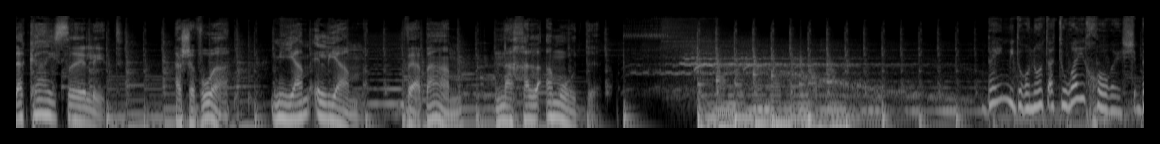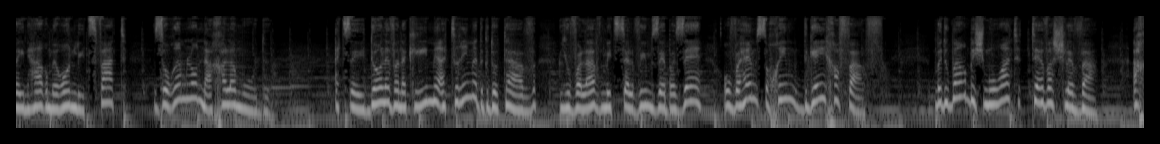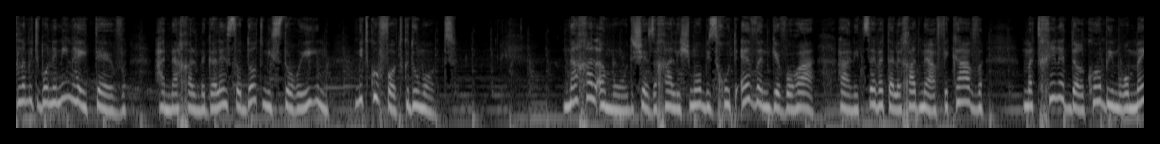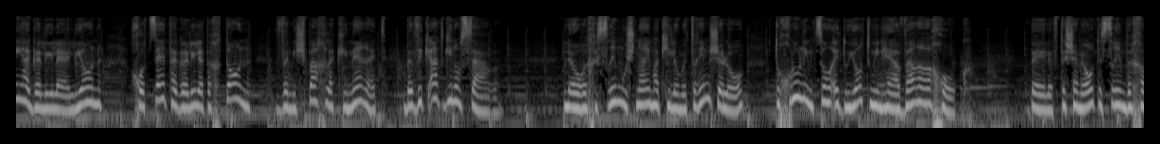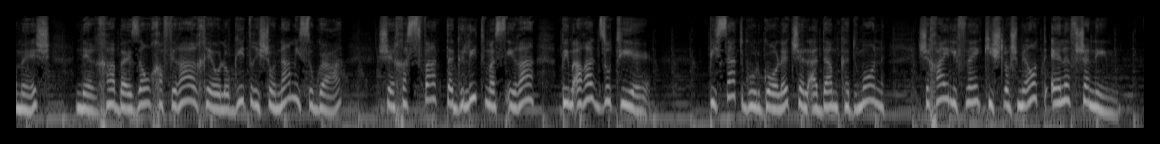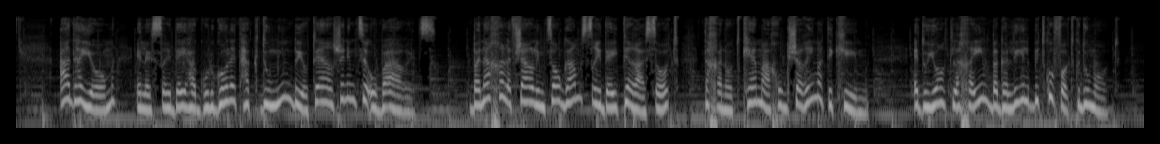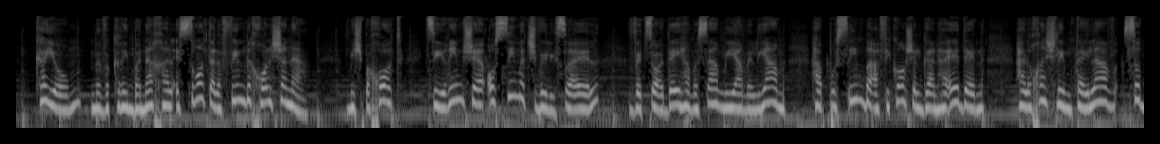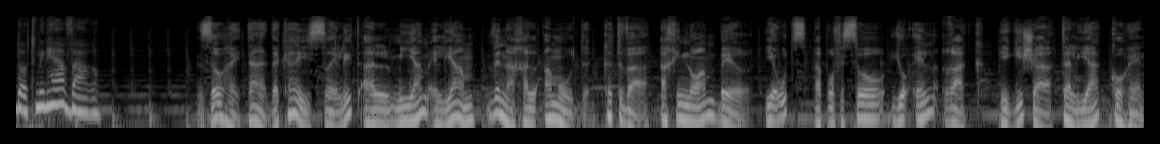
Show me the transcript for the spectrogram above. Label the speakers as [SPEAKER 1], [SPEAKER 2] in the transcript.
[SPEAKER 1] דקה ישראלית. השבוע, מים אל ים, והפעם, נחל עמוד.
[SPEAKER 2] בין מדרונות עטורי חורש, בין הר מירון לצפת, זורם לו נחל עמוד. עצי דולב ענקיים מעטרים את גדותיו, יובליו מצטלבים זה בזה, ובהם שוחים דגי חפף. מדובר בשמורת טבע שלווה, אך למתבוננים היטב, הנחל מגלה סודות מסתוריים מתקופות קדומות. נחל עמוד, שזכה לשמו בזכות אבן גבוהה הניצבת על אחד מאפיקיו, מתחיל את דרכו במרומי הגליל העליון, חוצה את הגליל התחתון ונשפך לכנרת בבקעת גינוסר. לאורך 22 הקילומטרים שלו תוכלו למצוא עדויות מן העבר הרחוק. ב-1925 נערכה באזור חפירה ארכיאולוגית ראשונה מסוגה, שחשפה תגלית מסעירה במערד זוטיה. פיסת גולגולת של אדם קדמון שחי לפני כ-300 אלף שנים. עד היום אלה שרידי הגולגולת הקדומים ביותר שנמצאו בארץ. בנחל אפשר למצוא גם שרידי טרסות, תחנות קמח וגשרים עתיקים, עדויות לחיים בגליל בתקופות קדומות. כיום מבקרים בנחל עשרות אלפים בכל שנה. משפחות, צעירים שעושים את שביל ישראל, וצועדי המסע מים אל ים, הפוסעים באפיקו של גן העדן, הלוחש למטייליו סודות מן העבר.
[SPEAKER 1] זו הייתה דקה ישראלית על מים אל ים ונחל עמוד. כתבה אחינועם בר, ייעוץ הפרופסור יואל רק, הגישה טליה כהן.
